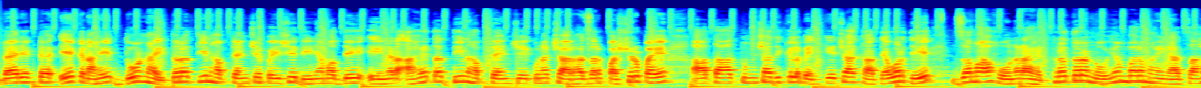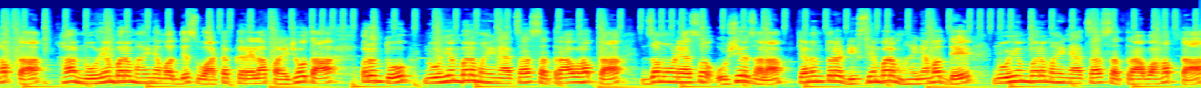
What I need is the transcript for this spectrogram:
डायरेक्ट एक नाही दोन नाही तर तीन हप्त्यांचे पैसे देण्यामध्ये येणार आहेत. तीन हप्त्यांचे एकूण चार हजार पाचशे रुपये आता तुमच्या देखील बँकेच्या खात्यावरती जमा होणार आहेत. खरं तर नोव्हेंबर महिन्याचा हप्ता हा नोव्हेंबर महिन्यामध्येच वाटप करायला पाहिजे होता. परंतु नोव्हेंबर महिन्याचा सतरावा हप्ता जमा होण्यास उशीर झाला. त्यानंतर डिसेंबर महिन्यामध्ये नोव्हेंबर महिन्याचा सतरावा हप्ता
